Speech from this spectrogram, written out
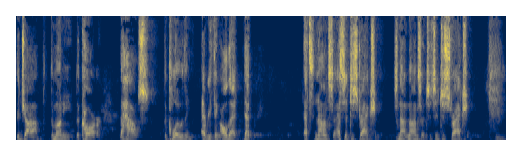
the job, the money, the car, the house, the clothing, everything, all that, that, that's nonsense. That's a distraction. It's not nonsense. It's a distraction. Mm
